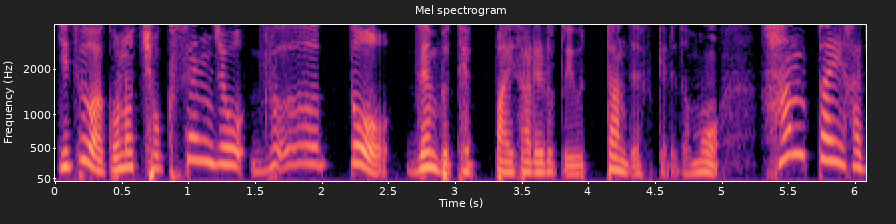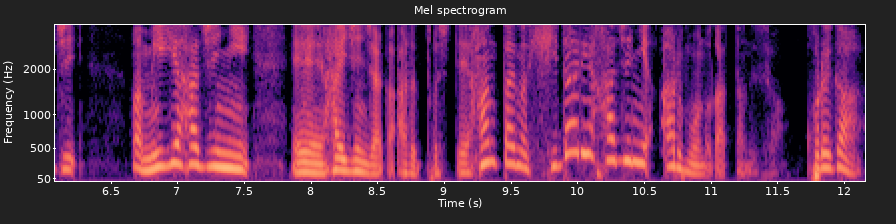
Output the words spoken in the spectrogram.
実はこの直線上、ずーっと全部撤廃されると言ったんですけれども、反対端、まあ、右端に、えー廃神社があるとして、反対の左端にあるものがあったんですよ。これが、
